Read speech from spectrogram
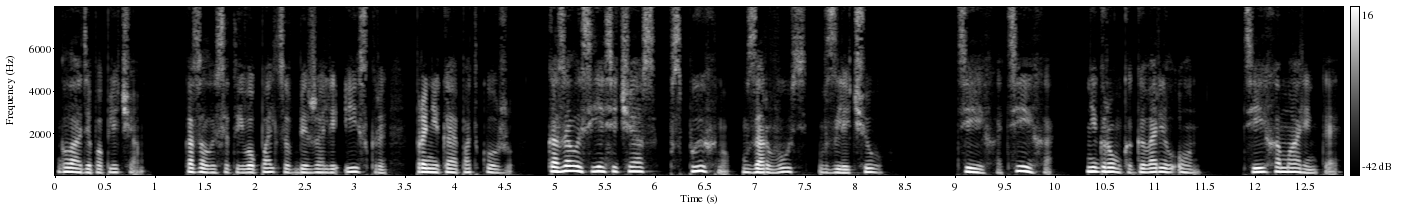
гладя по плечам. Казалось, от его пальцев бежали искры, проникая под кожу. Казалось, я сейчас вспыхну, взорвусь, взлечу. «Тихо, тихо», — негромко говорил он. «Тихо, маленькая».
